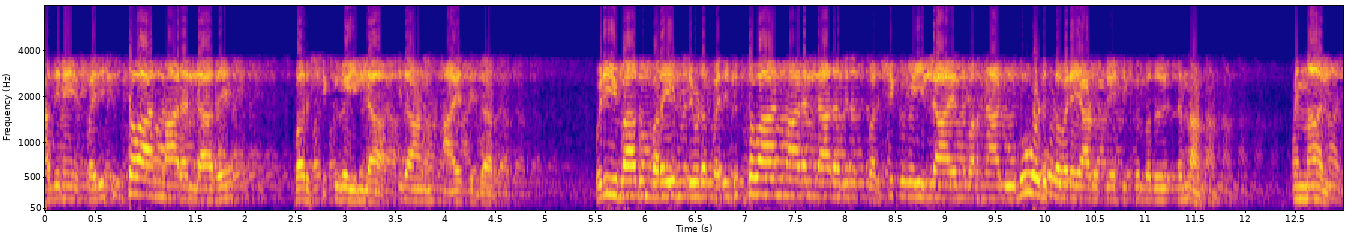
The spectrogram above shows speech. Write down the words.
അതിനെ പരിശുദ്ധവാന്മാരല്ലാതെ സ്പർശിക്കുകയില്ല. ഇതാണ് ആയത്തിന്റെ അർത്ഥം. ഒരു വിഭാഗം പറയുന്നത് ഇവിടെ പരിശുദ്ധവാന്മാരല്ലാതെ അതിനെ സ്പർശിക്കുകയില്ല എന്ന് പറഞ്ഞാൽ ഉടുവെടുത്തവരെയാണ് ഉദ്ദേശിക്കുന്നത് എന്നാണ്. എന്നാൽ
